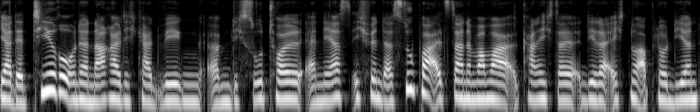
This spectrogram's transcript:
ja, der Tiere und der Nachhaltigkeit wegen ähm, dich so toll ernährst. Ich finde das super. Als deine Mama kann ich da, dir da echt nur applaudieren.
